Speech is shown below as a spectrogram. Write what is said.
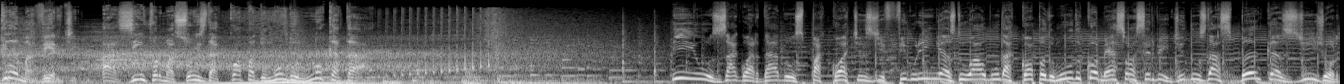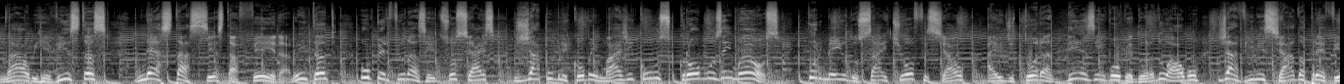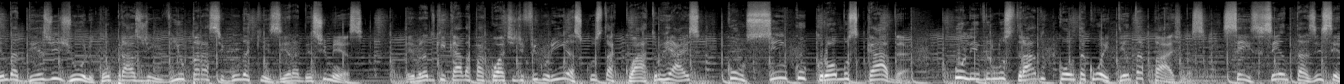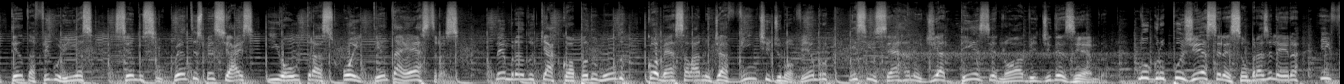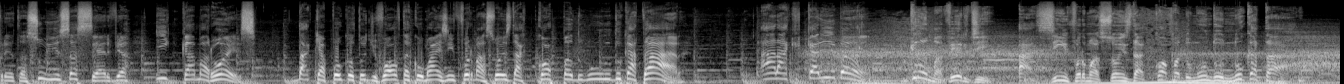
Grama Verde. As informações da Copa do Mundo no Catar. E os aguardados pacotes de figurinhas do álbum da Copa do Mundo começam a ser vendidos nas bancas de jornal e revistas nesta sexta-feira. No entanto, um perfil nas redes sociais já publicou uma imagem com os cromos em mãos. Por meio do site oficial, a editora desenvolvedora do álbum já havia iniciado a pré-venda desde julho, com prazo de envio para a segunda quinzena deste mês. Lembrando que cada pacote de figurinhas custa R$ 4,00, com 5 cromos cada. O livro ilustrado conta com 80 páginas, 670 figurinhas, sendo 50 especiais e outras 80 extras. Lembrando que a Copa do Mundo começa lá no dia 20 de novembro e se encerra no dia 19 de dezembro. No grupo G, a seleção brasileira enfrenta Suíça, Sérvia e Camarões. Daqui a pouco eu tô de volta com mais informações da Copa do Mundo do Catar. Araque Cariba! Grama Verde. As informações da Copa do Mundo no Catar.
